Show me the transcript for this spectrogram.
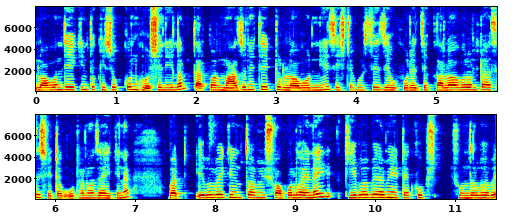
লবণ দিয়ে কিন্তু কিছুক্ষণ ঘষে নিলাম। তারপর মাজনিতে একটু লবণ নিয়ে চেষ্টা করছি যে উপরের যে কালো আবরণটা আছে, সেটা উঠানো যায় কিনা। বাট এভাবে কিন্তু আমি সফল হয় নাই। কীভাবে আমি এটা খুব সুন্দরভাবে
